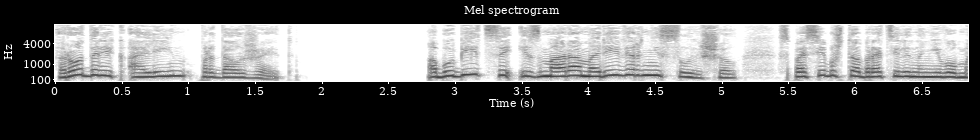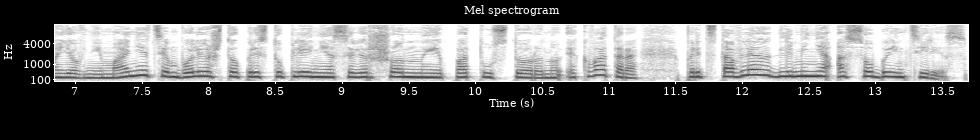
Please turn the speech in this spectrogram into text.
Родерик Алин продолжает. Об убийце из Марама-Ривер не слышал. Спасибо, что обратили на него мое внимание, тем более, что преступления, совершенные по ту сторону экватора, представляют для меня особый интерес.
